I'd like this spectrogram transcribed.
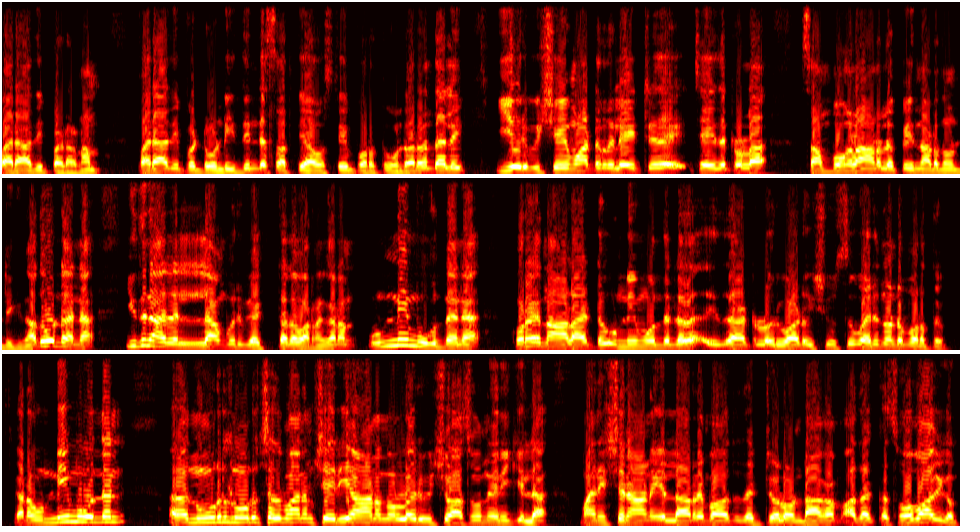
പരാതിപ്പെടണം. പരാതിപ്പെട്ടുകൊണ്ട് ഇതിന്റെ സത്യാവസ്ഥയും പുറത്തു കൊണ്ടുവരണം. എന്തായാലും ഈ ഒരു വിഷയവുമായിട്ട് റിലേറ്റ് ചെയ്തിട്ടുള്ള സംഭവങ്ങളാണല്ലോ ഇപ്പോൾ ഈ നടന്നുകൊണ്ടിരിക്കുന്നത്. അതുകൊണ്ട് തന്നെ ഇതിനെല്ലാം ഒരു വ്യക്തത പറഞ്ഞു കാരണം ഉണ്ണി മുകുന്ദന് കുറെ നാളായിട്ട് ഉണ്ണി മുകുന്ദന്റെ ഇതായിട്ടുള്ള ഒരുപാട് ഇഷ്യൂസ് വരുന്നുണ്ട് പുറത്ത്. കാരണം ഉണ്ണി മുകുന്ദൻ നൂറിൽ നൂറ് ശതമാനം ശരിയാണെന്നുള്ള ഒരു വിശ്വാസമൊന്നും എനിക്കില്ല. മനുഷ്യനാണ് എല്ലാവരുടെയും ഭാഗത്ത് തെറ്റുകൾ ഉണ്ടാകാം. അതൊക്കെ സ്വാഭാവികം.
